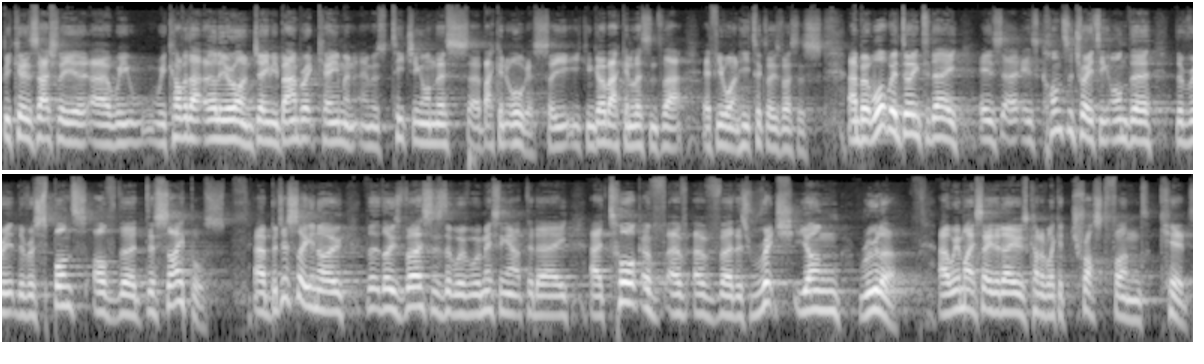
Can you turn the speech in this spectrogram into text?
because actually uh, we, we covered that earlier on. Jamie Bambrick came and, and was teaching on this uh, back in August. So you, you, can go back and listen to that if you want. He took those verses. Um, but what we're doing today is, uh, is concentrating on the, the, re- the response of the disciples. Uh, but just so you know, th- those verses that we're, we're missing out today uh, talk of, of, of uh, this rich young ruler. Uh, we might say today he was kind of like a trust fund kid.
